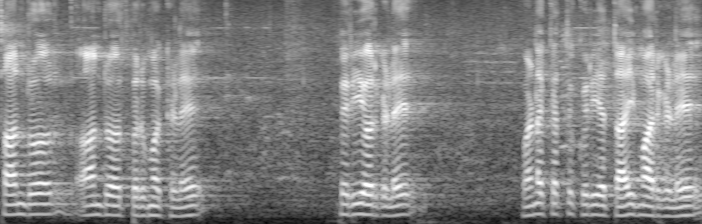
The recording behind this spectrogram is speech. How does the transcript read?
சான்றோர் ஆன்றோர் பெருமக்களே பெரியோர்களே வணக்கத்துக்குரிய தாய்மார்களே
